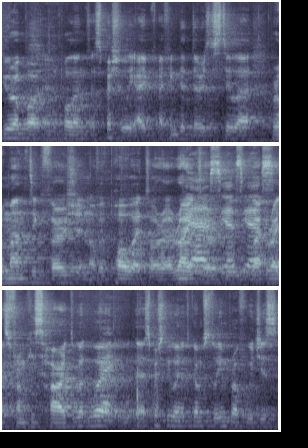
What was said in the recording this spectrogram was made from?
Europe or in Poland especially, I, I think that there is still a romantic version of a poet or a writer Yes, yes, who yes. wri- writes from his heart. Wh- wh- Especially when it comes to improv, which is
